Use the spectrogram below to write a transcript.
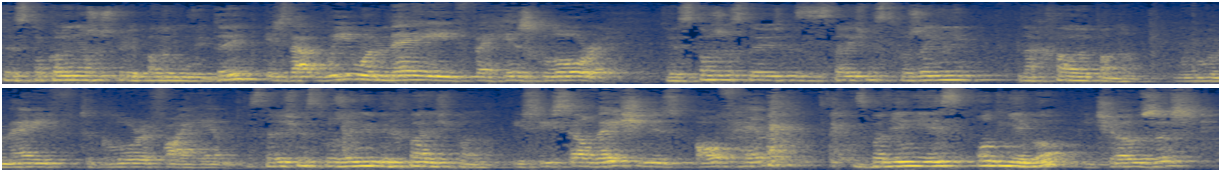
to jest to kolejna rzecz, której Paweł mówi tutaj, is that we were made for His glory. to jest to, że zostaliśmy stworzeni na chwałę Pana. We were made to glorify Him. Zostaliśmy stworzeni, by chwalić Pana. You see, salvation is of Him. Zbawienie jest od Niego, He chose us.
